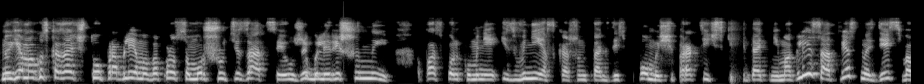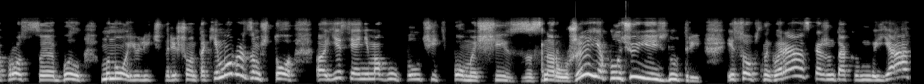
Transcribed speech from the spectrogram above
Но я могу сказать, что проблемы вопроса маршрутизации уже были решены, поскольку мне извне, скажем так, здесь помощи практически дать не могли. Соответственно, здесь вопрос э, был мною лично решен таким образом, что э, если я не могу получить помощь из, снаружи, я получу ее изнутри. И, собственно говоря, скажем так, я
